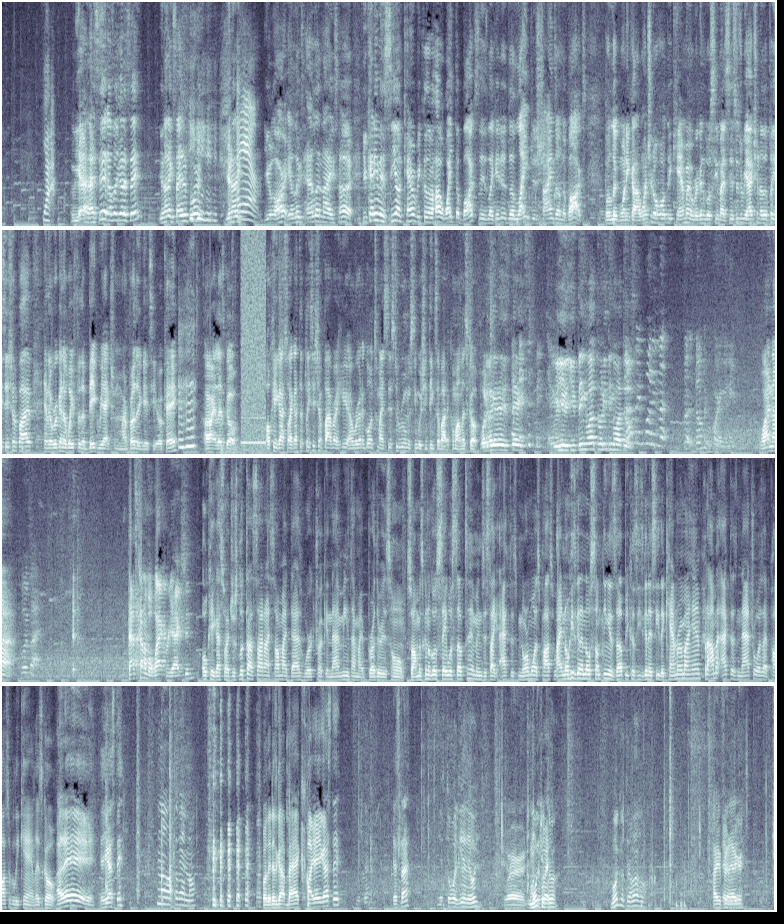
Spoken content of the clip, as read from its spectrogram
Yeah. Yeah, that's it. That's what you gotta say. You're not excited for it? You're not. I am. You are. It looks hella nice, huh? You can't even see on camera because of how white the box is. Like it just the light just shines on the box. But look, Monica, I want you to hold the camera and we're gonna go see my sister's reaction of the PlayStation 5 and then we're gonna wait for the big reaction when my brother gets here, okay? Mm-hmm. Alright, let's go. Okay guys, so I got the PlayStation 5 right here and we're gonna go into my sister's room and see what she thinks about it. Come on, let's go. What do you look at this thing? you, you think about what do you think about this? Don't be putting the. Don't be recording any. Why not? What is that? That's kind of a whack reaction. Okay guys, so I just looked outside and I saw my dad's work truck and that means that my brother is home. So I'm just gonna go say what's up to him and just like act as normal as possible. I know he's gonna know something is up because he's gonna see the camera in my hand, but I'm gonna act as natural as I possibly can. Let's go. Ale, ¿ya llegaste? No, todavía no. well, they just got back. Oh, ¿ya llegaste? ¿Ya está? Ya estuvo el día de hoy. Word. Mucho trabajo. Mucho trabajo. How you feeling, Edgar?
